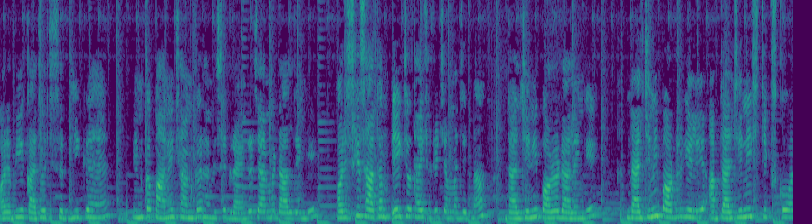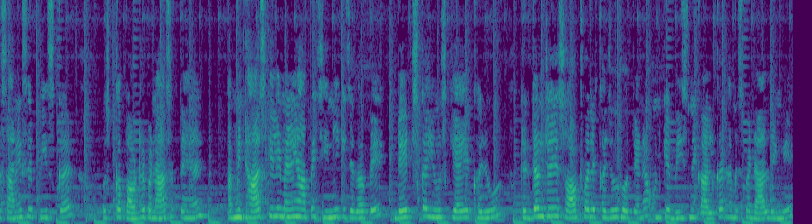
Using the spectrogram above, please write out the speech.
और अभी ये काजू अच्छे से भीग गए हैं। इनका पानी छानकर हम इसे ग्राइंडर जार में डाल देंगे। और इसके साथ हम एक चौथाई छोटे चम्मच जितना दालचीनी पाउडर डालेंगे। दालचीनी पाउडर के लिए आप दालचीनी स्टिक्स को आसानी से पीस कर उसका पाउडर बना सकते हैं। अब मिठास के लिए मैंने यहाँ पे चीनी की जगह पे डेट्स का यूज़ किया ये खजूर। तो एकदम जो ये सॉफ्ट वाले खजूर होते हैं ना, उनके बीज निकाल कर हम इसमें डाल देंगे।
